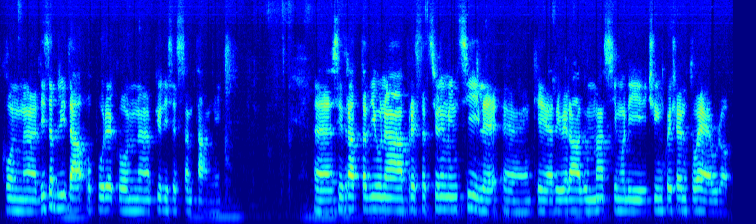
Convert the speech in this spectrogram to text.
con disabilità oppure con più di 60 anni. Eh, si tratta di una prestazione mensile eh, che arriverà ad un massimo di 500 euro,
